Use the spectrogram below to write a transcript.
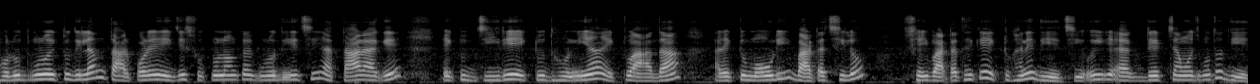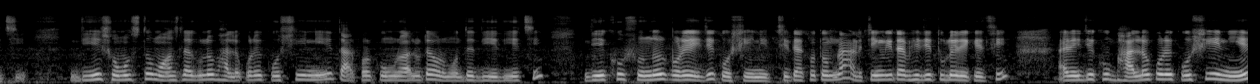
হলুদ গুঁড়ো একটু দিলাম, তারপরে এই যে শুকনো লঙ্কার গুঁড়ো দিয়েছি আর তার আগে একটু জিরে, একটু ধনিয়া, একটু আদা আর একটু মৌরি বাটা ছিল। সেই বাটা থেকে একটুখানি দিয়েছি। ওই এক দেড় চামচ মতো দিয়েছি। দিয়ে সমস্ত মশলাগুলো ভালো করে কষিয়ে নিয়ে তারপর কুমড়ো আলুটা ওর মধ্যে দিয়ে দিয়েছি। দিয়ে খুব সুন্দর করে এই যে কষিয়ে নিচ্ছি। দেখো তোমরা, আর চিংড়িটা ভেজে তুলে রেখেছি। আর এই যে খুব ভালো করে কষিয়ে নিয়ে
